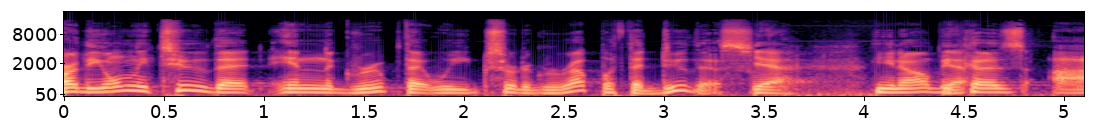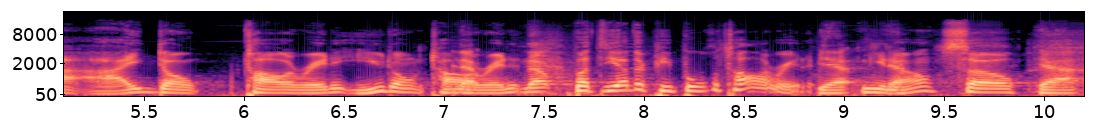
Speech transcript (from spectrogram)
are the only two that in the group that we sort of grew up with that do this. Yeah. You know, because I, I don't tolerate it, you don't tolerate it, nope. but the other people will tolerate it. Yep, You yep. know, so Yeah.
